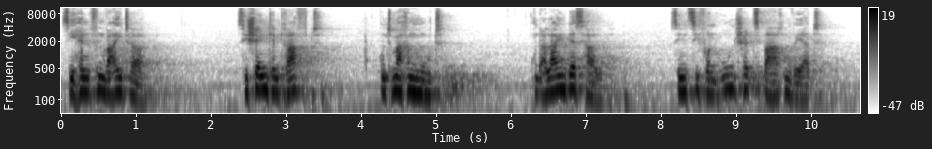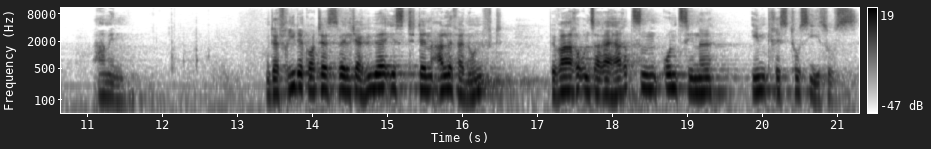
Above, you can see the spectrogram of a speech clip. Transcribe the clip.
sie helfen weiter, sie schenken Kraft und machen Mut. Und allein deshalb sind sie von unschätzbarem Wert. Amen. Und der Friede Gottes, welcher höher ist denn alle Vernunft, bewahre unsere Herzen und Sinne in Christus Jesus.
